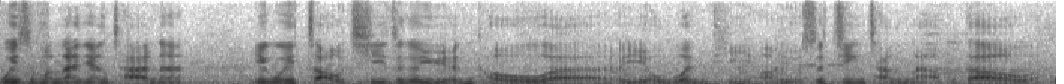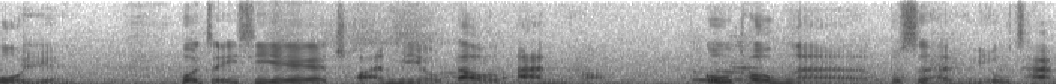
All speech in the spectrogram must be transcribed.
为什么南洋茶呢？因为早期这个源头啊有问题哈，有时经常拿不到货源，或者一些船没有到岸哈，沟通啊不是很流畅，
